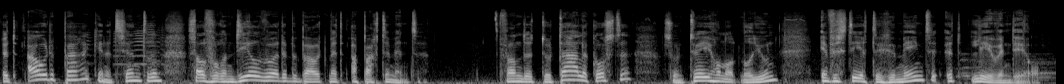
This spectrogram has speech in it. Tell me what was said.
Het oude park in het centrum zal voor een deel worden bebouwd met appartementen. Van de totale kosten, zo'n 200 miljoen, investeert de gemeente het leeuwendeel.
